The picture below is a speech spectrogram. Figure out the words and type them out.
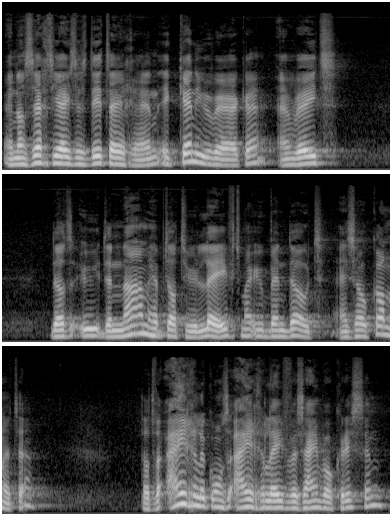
En dan zegt Jezus dit tegen hen: Ik ken uw werken en weet dat u de naam hebt dat u leeft, maar u bent dood. En zo kan het, hè? Dat we eigenlijk ons eigen leven, we zijn wel christen,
